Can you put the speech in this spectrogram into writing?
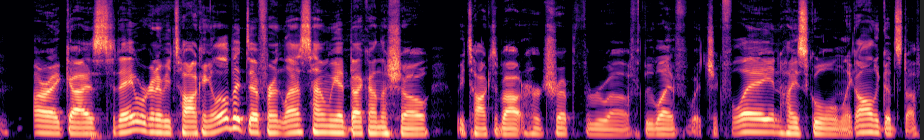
All right, guys, today we're going to be talking a little bit different. Last time we had Becca on the show, we talked about her trip through uh, through life with Chick fil A in high school and like all the good stuff.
